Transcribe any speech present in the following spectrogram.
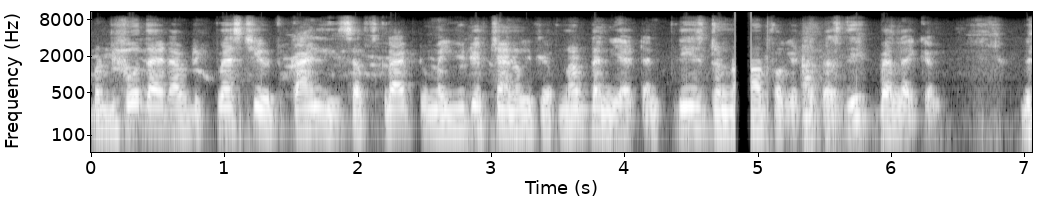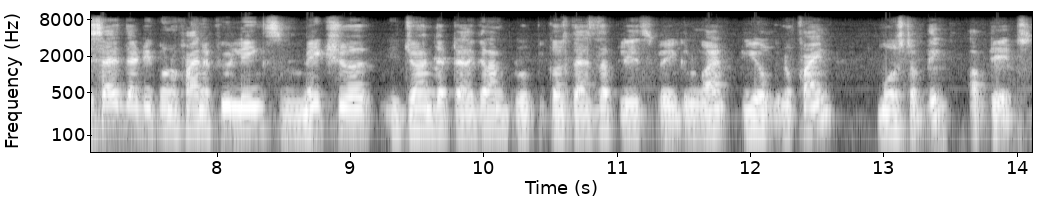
But before that i would request you to kindly subscribe to my youtube channel if you have not done yet. And please do not forget to press the bell icon besides that you're going to find a few links. Make sure you join the telegram group because that's the place where you're going to find, you're going to find most of the updates.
